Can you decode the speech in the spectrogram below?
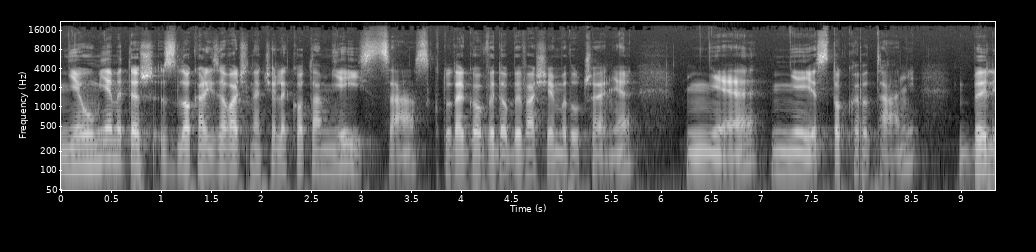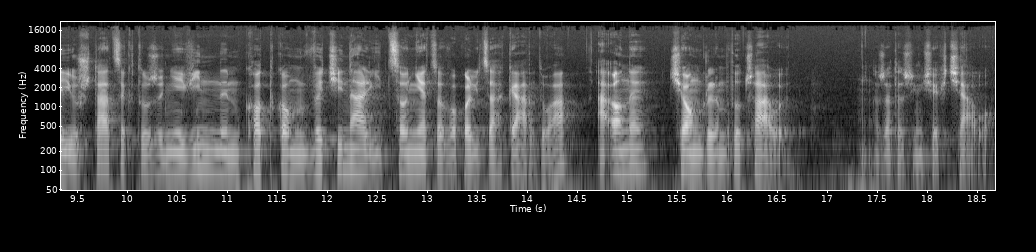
Nie umiemy też zlokalizować na ciele kota miejsca, z którego wydobywa się mruczenie. Nie, nie jest to krtań, byli już tacy, którzy niewinnym kotkom wycinali co nieco w okolicach gardła, a one ciągle mruczały, że też im się chciało.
